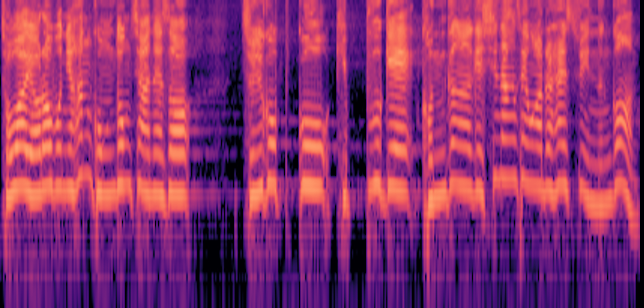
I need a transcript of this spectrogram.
저와 여러분이 한 공동체 안에서 즐겁고 기쁘게 건강하게 신앙생활을 할 수 있는 건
